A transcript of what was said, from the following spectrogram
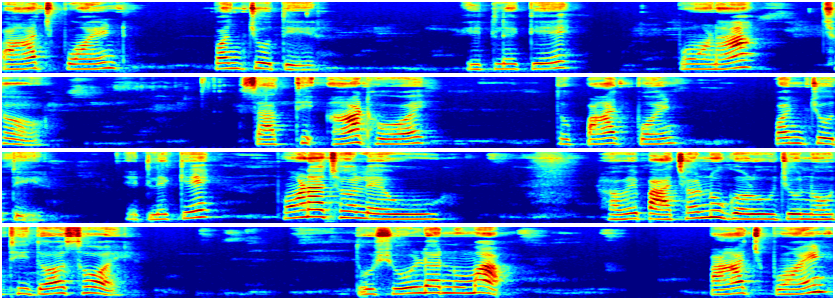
પાંચ પોઈન્ટ પંચોતેર એટલે કે પોણા છ. સાતથી આઠ હોય તો પાંચ પોઈન્ટ પંચોતેર. એટલે કે પોણા છ લેવું. હવે પાછળનું ગળું જો નવથી દસ હોય, તો શોલ્ડરનું માપ પાંચ પોઈન્ટ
